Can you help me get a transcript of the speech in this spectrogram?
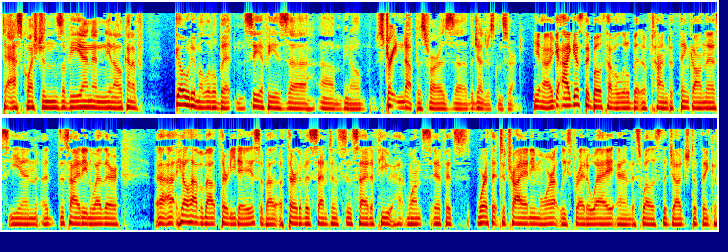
to ask questions of Ian and you know kind of goad him a little bit and see if he's uh, um, you know straightened up as far as uh, the judge is concerned. Yeah, I, I guess they both have a little bit of time to think on this. Ian uh, deciding whether uh, he'll have about 30 days, about a third of his sentence, to decide if he wants, if it's worth it to try anymore, at least right away, and as well as the judge to think of,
